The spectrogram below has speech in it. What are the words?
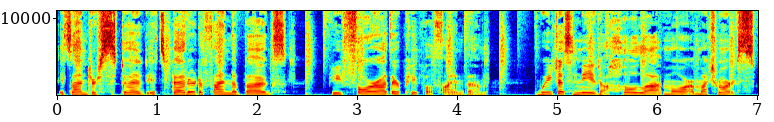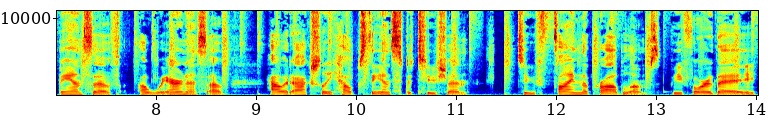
it's understood it's better to find the bugs before other people find them. We just need a whole lot more, much more expansive awareness of how it actually helps the institution to find the problems before they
